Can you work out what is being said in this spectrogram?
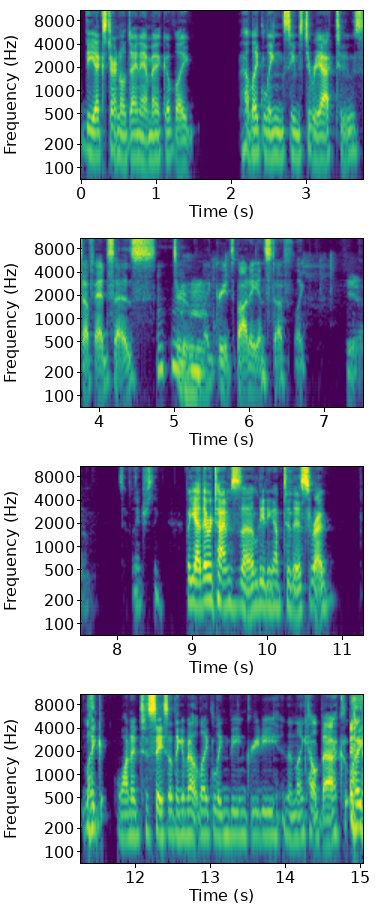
the external dynamic of like how like Ling seems to react to stuff Ed says Mhm. through Mhm. like Greed's body and stuff. Like Yeah. it's definitely interesting. But yeah, there were times uh, leading up to this where I like wanted to say something about like Ling being greedy and then like held back. Like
